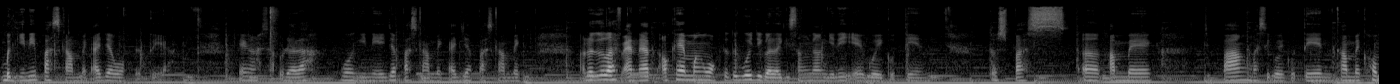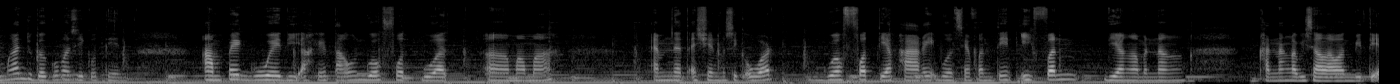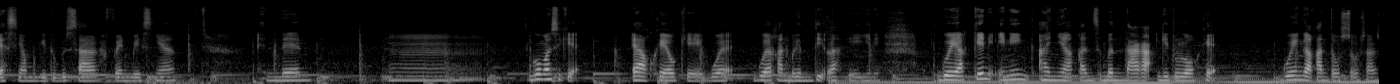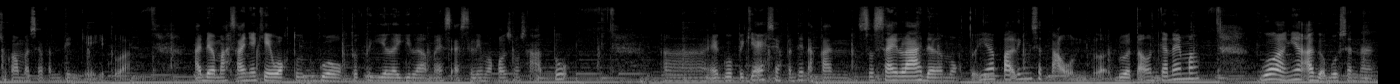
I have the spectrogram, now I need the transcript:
begini pas comeback aja waktu itu ya kayak ngerasa udahlah gue gini aja pas comeback aja pas comeback ada tuh live and oke okay, emang waktu itu gue juga lagi senggang jadi ya gue ikutin. Terus pas uh, comeback Jepang masih gue ikutin comeback home kan juga gue masih ikutin. Sampai gue di akhir tahun gue vote buat uh, mama Mnet Asian Music Award gue vote tiap hari buat Seventeen even dia nggak menang karena nggak bisa lawan BTS yang begitu besar fanbase nya and then gue masih kayak ya oke okay, oke okay, gue gue akan berhenti lah kayak gini. Gue yakin ini hanya akan sementara gitu loh kayak gue nggak akan terus-terusan suka sama Seventeen kayak gitu lah. Ada masanya kayak waktu gue waktu tergila-gila sama SS 501 uh, ya gue pikir eh, Seventeen akan selesai lah dalam waktu ya paling setahun dua tahun karena emang gue orangnya agak bosenan.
